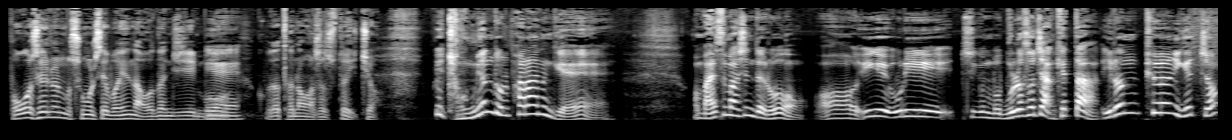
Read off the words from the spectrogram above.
보고서에는 뭐 23번이 나오든지 뭐 예. 그보다 더 나왔을 수도 있죠. 그 정면 돌파라는 게 어, 말씀하신 대로 어 이게 우리 지금 뭐 물러서지 않겠다 이런 표현이겠죠?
